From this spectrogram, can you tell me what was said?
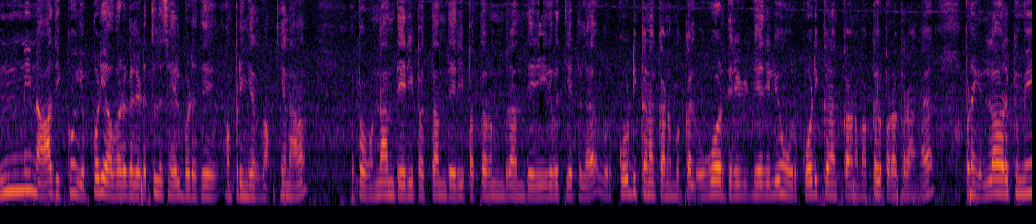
எண்ணின் ஆதிக்கம் எப்படி அவர்களிடத்தில் செயல்படுது அப்படிங்கிறது தான் ஏன்னா இப்போ ஒன்றாம் தேதி பத்தாம் தேதி பத்தொன்பதாம் தேதி இருபத்தி எட்டில் ஒரு கோடிக்கணக்கான மக்கள் ஒவ்வொரு தேதி தேதியிலையும் ஒரு கோடிக்கணக்கான மக்கள் பிறக்கிறாங்க. அப்புறம் எல்லாருக்குமே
